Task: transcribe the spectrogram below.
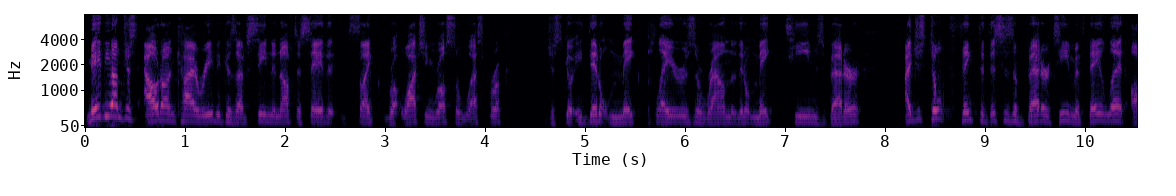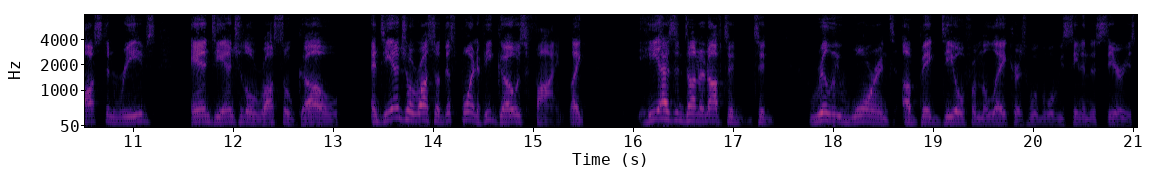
Maybe I'm just out on Kyrie because I've seen enough to say that it's like watching Russell Westbrook just go. They don't make players around them. They don't make teams better. I just don't think that this is a better team if they let Austin Reaves and D'Angelo Russell go. And D'Angelo Russell at this point, if he goes, fine. Like he hasn't done enough to to really warrant a big deal from the Lakers with what we've seen in this series.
